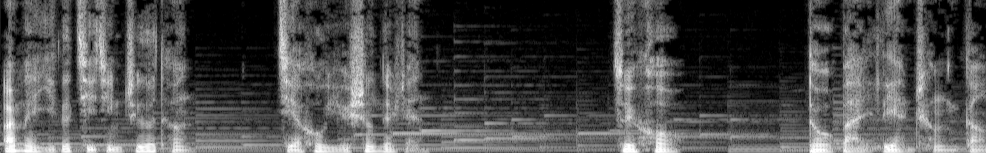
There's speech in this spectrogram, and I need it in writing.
而每一个几经折腾、劫后余生的人，最后都百炼成钢。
